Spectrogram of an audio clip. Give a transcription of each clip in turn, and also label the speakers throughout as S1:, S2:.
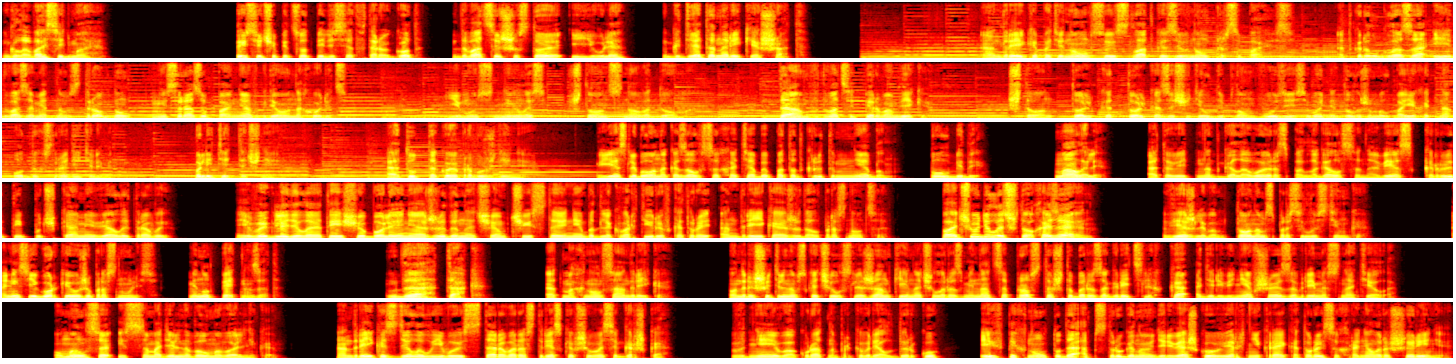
S1: Глава 7. 1552 год, 26 июля, где-то на реке Шат. Андрейка потянулся и сладко зевнул, просыпаясь. Открыл глаза и едва заметно вздрогнул, не сразу поняв, где он находится. Ему снилось, что он снова дома. Там, в 21 веке что он только-только защитил диплом в ВУЗе и сегодня должен был поехать на отдых с родителями. Полететь точнее. А тут такое пробуждение. Если бы он оказался хотя бы под открытым небом, полбеды. Мало ли, а то ведь над головой располагался навес, крытый пучками вялой травы. И выглядело это еще более неожиданно, чем чистое небо для квартиры, в которой Андрейка ожидал проснуться. «Почудилось что, хозяин?» Вежливым тоном спросил Устинка. Они с Егоркой уже проснулись, минут пять назад. «Да, так», — отмахнулся Андрейка. Он решительно вскочил с лежанки и начал разминаться, просто чтобы разогреть слегка одеревеневшее за время сна тело. Умылся из самодельного умывальника. Андрейка сделал его из старого растрескавшегося горшка. В дне его аккуратно проковырял дырку, и впихнул туда обструганную деревяшку, верхний край которой сохранял расширение,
